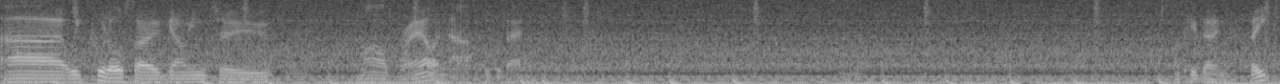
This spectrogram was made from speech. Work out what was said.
Uh, we could also go into mile per hour. Nah, stick with that. I'll keep that in feet.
